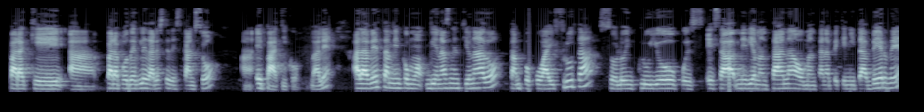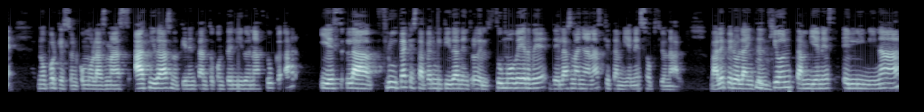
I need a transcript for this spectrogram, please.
para, que, ah, para poderle dar este descanso ah, hepático, ¿vale? A la vez también, como bien has mencionado, tampoco hay fruta, solo incluyo pues esa media manzana o manzana pequeñita verde, ¿no? Porque son como las más ácidas, no tienen tanto contenido en azúcar y es la fruta que está permitida dentro del zumo verde de las mañanas, que también es opcional, ¿vale? Pero la intención también es eliminar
